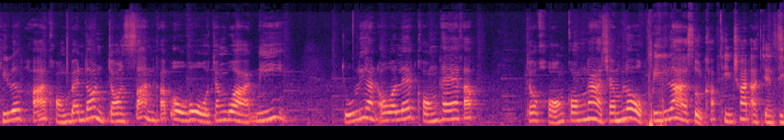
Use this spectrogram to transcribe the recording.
คิลเลอร์พาสของแบนดอนจอห์นสันครับ โอ้โห จังหวะนี้ จูเลียนอาวาเลสของแท้ครับ เจ้าของกองหน้าแชมป์โลกปีล่าสุดครับ ทีมชาติอาร์เจนติ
